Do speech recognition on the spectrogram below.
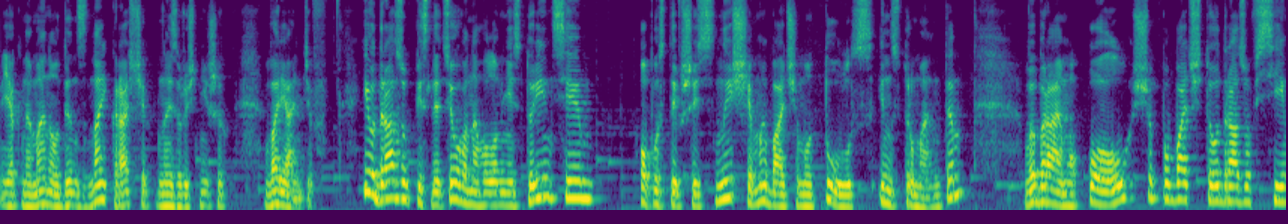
як на мене, один з найкращих, найзручніших варіантів. І одразу після цього на головній сторінці, опустившись нижче, ми бачимо Tools інструменти. Вибираємо All, щоб побачити одразу всі,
